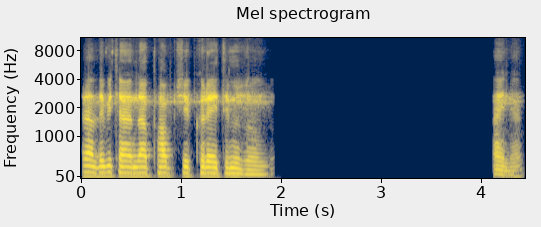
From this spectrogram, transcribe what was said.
Herhalde bir tane daha PUBG Crate'imiz oldu. Aynen.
